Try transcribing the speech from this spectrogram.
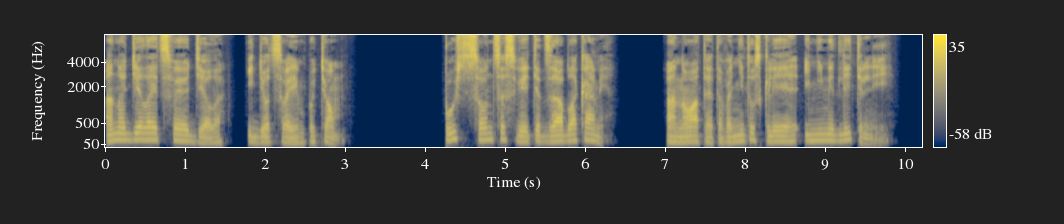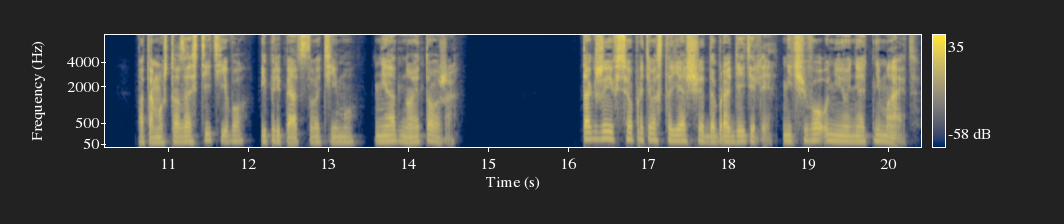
Оно делает свое дело, идет своим путем. Пусть солнце светит за облаками. Оно от этого не тусклее и не медлительней, потому что застить его и препятствовать ему не одно и то же. Также и все противостоящее добродетели ничего у нее не отнимает.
